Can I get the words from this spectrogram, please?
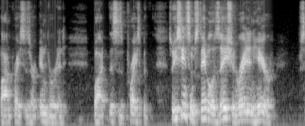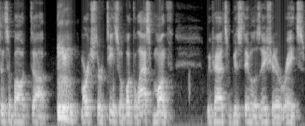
bond prices are inverted, but this is a price. But so you've seen some stabilization right in here since about uh, March 13th. So about the last month, we've had some good stabilization of rates,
